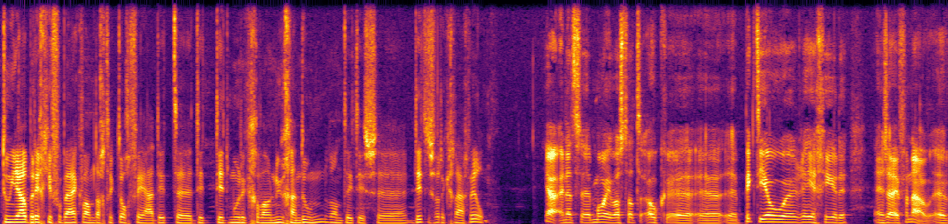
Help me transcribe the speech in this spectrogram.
Toen jouw berichtje voorbij kwam, dacht ik toch van ja, dit, dit, dit moet ik gewoon nu gaan doen, want dit is, dit is wat ik graag wil. Ja, en het mooie was dat ook Pictio reageerde en zei van nou,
